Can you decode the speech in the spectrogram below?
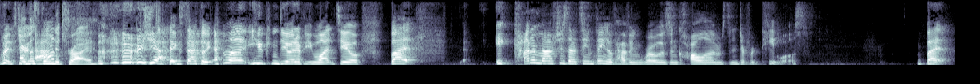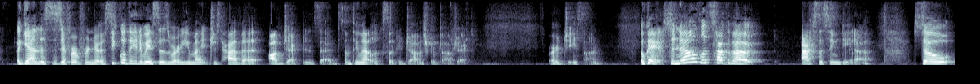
with your. Emma's app. going to try. yeah, exactly. Emma, you can do it if you want to, but it kind of matches that same thing of having rows and columns and different tables. But again, this is different for NoSQL databases where you might just have an object instead, something that looks like a JavaScript object or a JSON. Okay, so now let's talk about accessing data. So,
